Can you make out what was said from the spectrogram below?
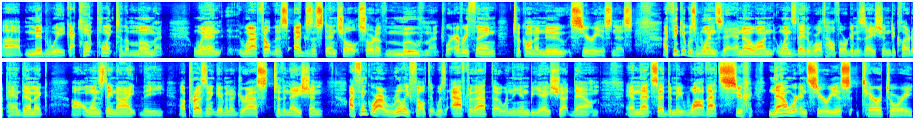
uh, midweek. I can't point to the moment when where I felt this existential sort of movement where everything took on a new seriousness. I think it was Wednesday. I know on Wednesday the World Health Organization declared a pandemic. Uh, on Wednesday night, the uh, president gave an address to the nation. I think where I really felt it was after that, though, when the NBA shut down. And that said to me, wow, that's serious. Now we're in serious territory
